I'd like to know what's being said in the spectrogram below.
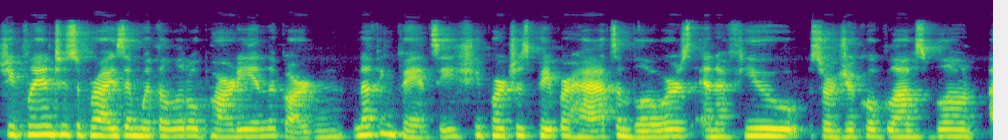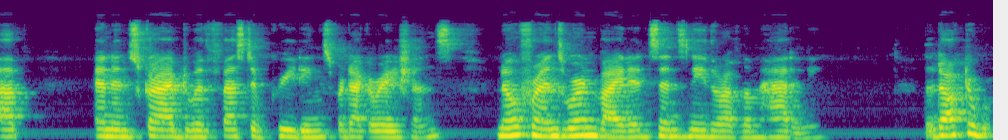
She planned to surprise him with a little party in the garden. Nothing fancy. She purchased paper hats and blowers and a few surgical gloves blown up and inscribed with festive greetings for decorations. No friends were invited since neither of them had any. The doctor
